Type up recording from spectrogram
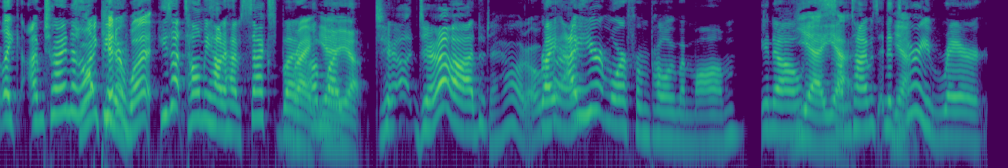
Like, I'm trying to help want a kid or what? He's not telling me how to have sex, but Right, I'm yeah, like, yeah. Dad, Dad. Dad, Right? I hear it more from probably my mom, you know? Yeah, yeah. Sometimes. And it's Yeah. very rare,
